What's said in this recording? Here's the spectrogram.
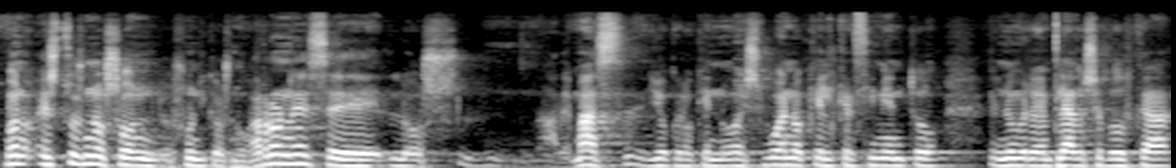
Bueno, estos no son los únicos nubarrones. los, Además, yo creo que no es bueno que el crecimiento, el número de empleados se produzca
